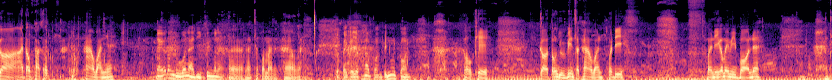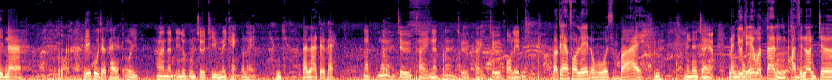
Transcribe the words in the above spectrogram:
ก็อาจต้องพักสักห้าวันใช่ไหมนายก็ต้องดูว่านายดีขึ้นเมื่อไหร่เออ น่าจะประมาณสักห้าวันก็ไปกายภาพก่อนไปนวดก่อน โอเค ก็ต้องอยู่วิ่งสักห้าวันพอดี วันนี้ก็ไม่มีบอลด้วยอาทิตย์หน้าลิเวอร์พูลเจอใครนะ โอ้ยห้านัดนี้ลิเวอร์พูลเจอทีมไม่แข่งเท่าไหร่ นั้นหน้าเจอใคร นัดหน้าเจอใคร นัดหน้าเจอใคร เจอฟอร์เรสต์นอตแทมฟอร์เรสโอ้โหสบายใช่ไหมไม่แน่ใจอะแมนยูเจอเอเวอร์ตันอาร์เซนอลเจอ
